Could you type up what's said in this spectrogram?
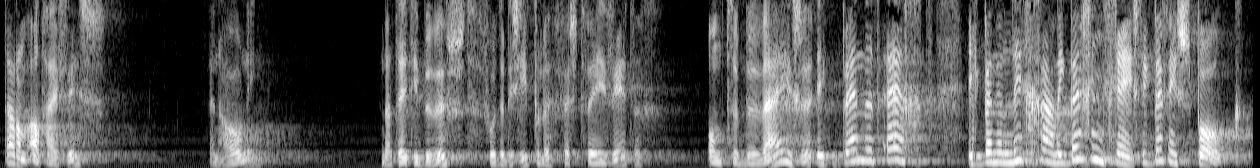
Daarom at hij vis en honing. Dat deed hij bewust voor de discipelen, vers 42. Om te bewijzen, ik ben het echt. Ik ben een lichaam, ik ben geen geest, ik ben geen spook.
